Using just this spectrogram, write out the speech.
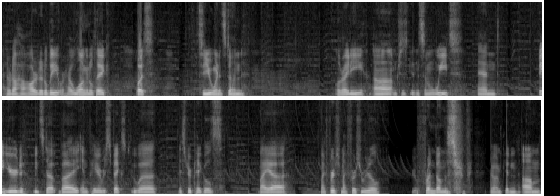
I don't know how hard it'll be or how long it'll take, but see you when it's done. Alrighty, uh, I'm just getting some wheat, and figured we'd stop by and pay our respects to uh, Mr. Pickles. My uh my first my first real real friend on the server. no, I'm kidding. Um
